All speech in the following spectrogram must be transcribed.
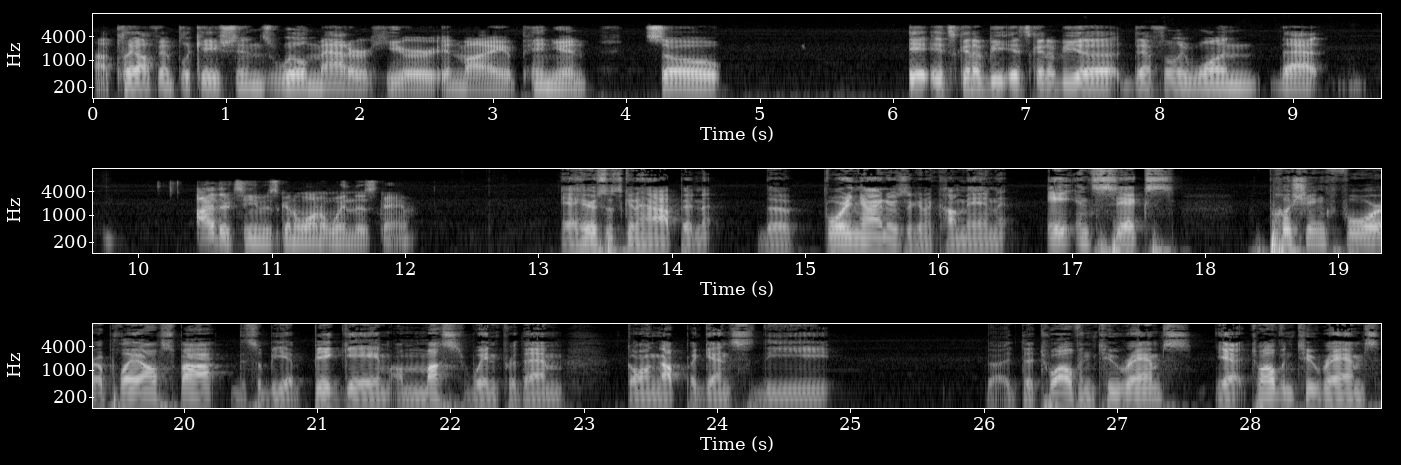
uh, playoff implications will matter here, in my opinion. So it, it's gonna be it's gonna be a definitely one that either team is gonna want to win this game. Yeah, here's what's gonna happen. The 49ers are gonna come in eight and six, pushing for a playoff spot. This will be a big game, a must win for them, going up against the the 12 and two Rams. Yeah, 12 and two Rams,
